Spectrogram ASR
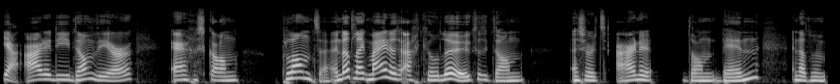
ja, aarde die je dan weer ergens kan planten. En dat lijkt mij dus eigenlijk heel leuk. Dat ik dan een soort aarde dan ben. En dat me,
